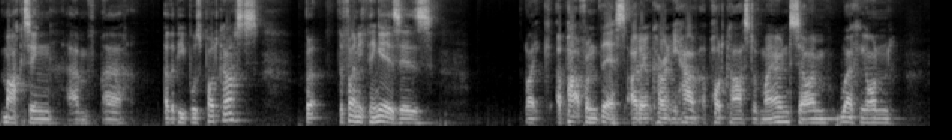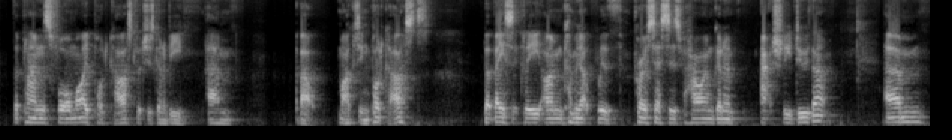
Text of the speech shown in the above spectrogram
marketing um, uh, other people's podcasts. But the funny thing is, is like apart from this, I don't currently have a podcast of my own. So I'm working on the plans for my podcast, which is going to be um, about marketing podcasts. But basically, I'm coming up with processes for how I'm going to actually do that. Um,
